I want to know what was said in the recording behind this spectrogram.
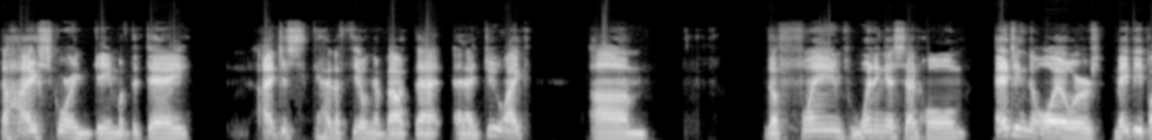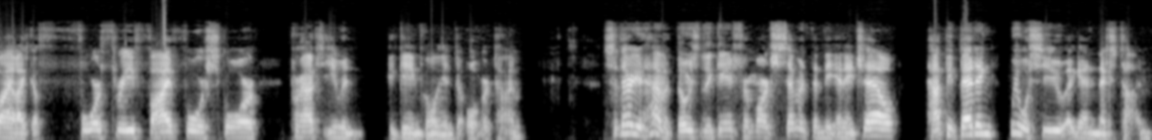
the highest scoring game of the day. I just had a feeling about that, and I do like um, the Flames winning this at home, edging the Oilers, maybe by like a 4 3, 5 4 score, perhaps even a game going into overtime. So there you have it. Those are the games for March 7th in the NHL. Happy betting. We will see you again next time.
